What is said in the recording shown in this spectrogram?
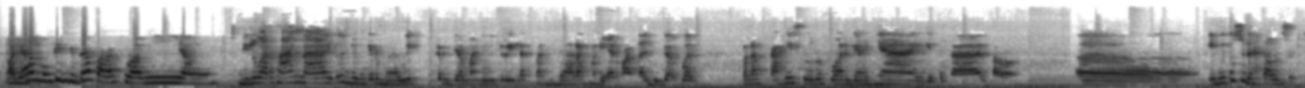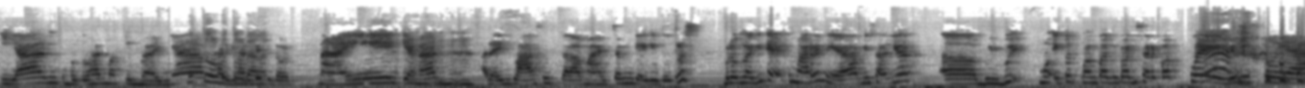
Padahal mungkin juga para suami yang di luar sana itu jungkir balik kerja mandi keringat, mandi darah, mandi air mata juga buat menafkahi seluruh keluarganya gitu kan. Kalau uh, ini tuh sudah tahun sekian kebutuhan makin banyak betul, harga-harga juga naik ya kan? Ada inflasi segala macam kayak gitu. Terus belum lagi kayak kemarin ya misalnya uh, Bu Ibu mau ikut nonton konser Coldplay nah, gitu. ya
